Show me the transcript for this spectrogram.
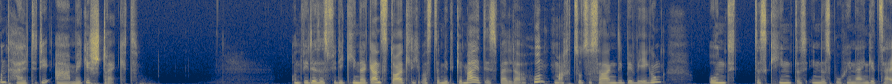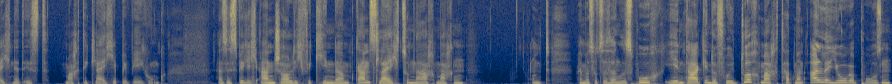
und halte die Arme gestreckt. Und wieder ist es für die Kinder ganz deutlich, was damit gemeint ist, weil der Hund macht sozusagen die Bewegung und das Kind, das in das Buch hineingezeichnet ist, macht die gleiche Bewegung. Also es ist wirklich anschaulich für Kinder, ganz leicht zum Nachmachen. Und wenn man sozusagen das Buch jeden Tag in der Früh durchmacht, hat man alle Yoga-Posen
